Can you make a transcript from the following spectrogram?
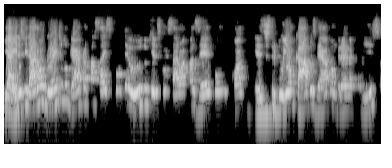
E aí eles viraram um grande lugar para passar esse conteúdo que eles começaram a fazer com, com a, eles distribuíam cabos, ganhavam grana com isso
